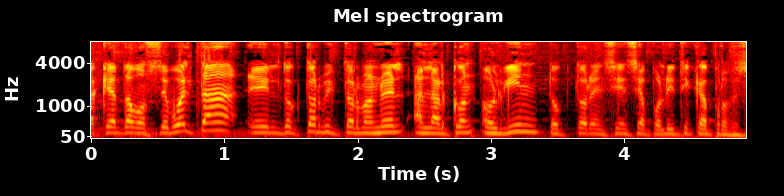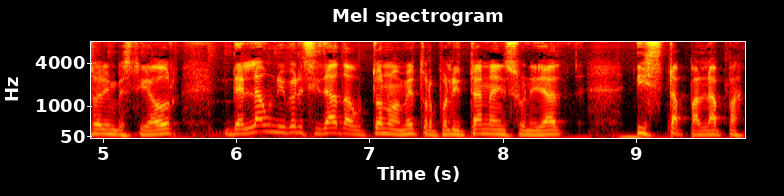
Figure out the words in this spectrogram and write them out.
Aquí andamos de vuelta. El doctor Víctor Manuel Alarcón Holguín, doctor en ciencia política, profesor e investigador de la Universidad Autónoma Metropolitana en su unidad Iztapalapa.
